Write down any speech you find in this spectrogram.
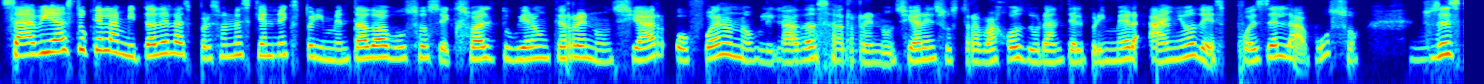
¿sabías tú que la mitad de las personas que han experimentado abuso sexual tuvieron que renunciar o fueron obligadas a renunciar en sus trabajos durante el primer año después del abuso? Entonces,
